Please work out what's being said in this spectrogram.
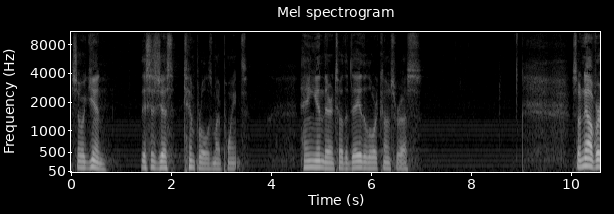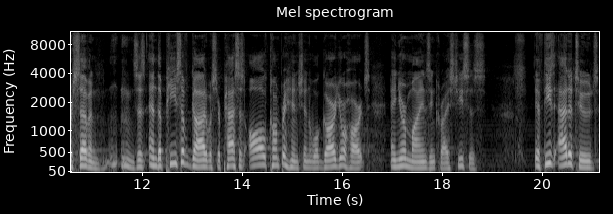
So again, this is just temporal, is my point. Hang in there until the day the Lord comes for us. So now, verse 7 says, And the peace of God, which surpasses all comprehension, will guard your hearts and your minds in Christ Jesus. If these attitudes,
